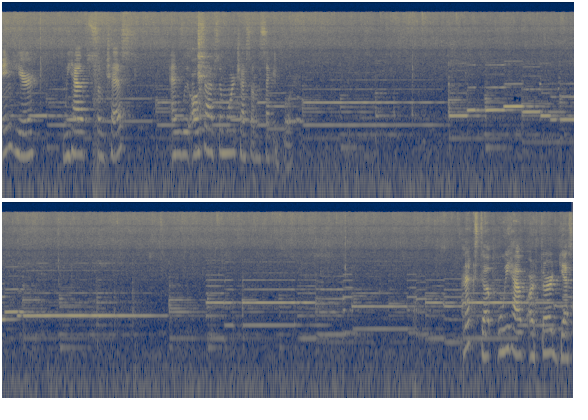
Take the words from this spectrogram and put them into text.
In here, we have some chests and we also have some more chests on the second floor. Next up, we have our third guest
